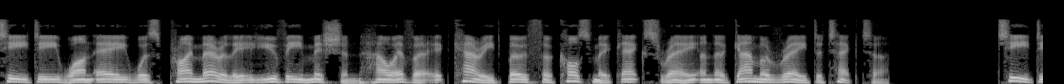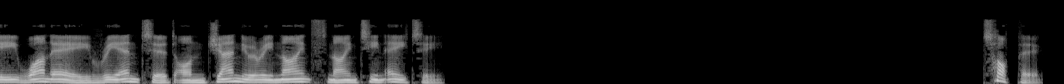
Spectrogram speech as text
TD-1A was primarily a UV mission however it carried both a cosmic X-ray and a gamma-ray detector. TD-1A re-entered on January 9, 1980. Topic:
